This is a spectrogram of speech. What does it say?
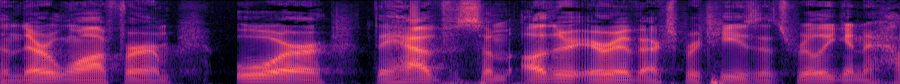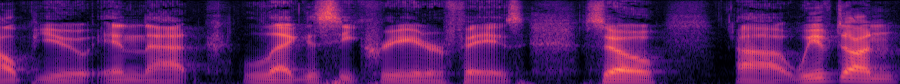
in their law firm, or they have some other area of expertise that's really going to help you in that legacy creator phase. So uh, we've done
